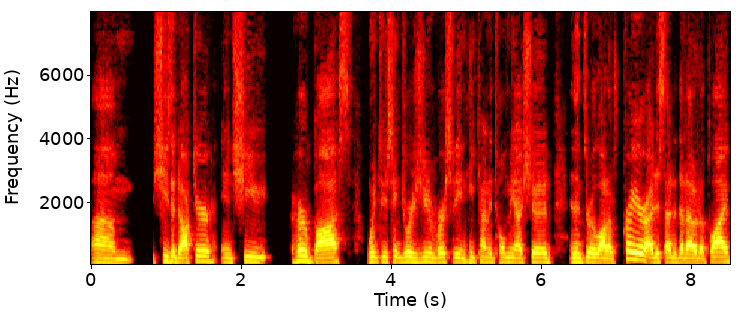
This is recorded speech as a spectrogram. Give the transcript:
um, she's a doctor, and she her boss went to St. George's University, and he kind of told me I should. And then through a lot of prayer, I decided that I would apply.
